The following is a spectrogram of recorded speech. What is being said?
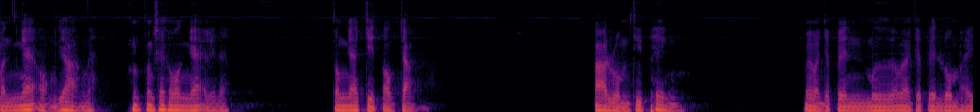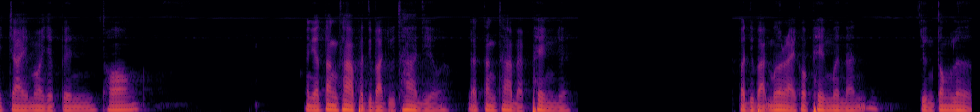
มันแงะออกยากนะ ต้องใช้คำว่าแงะเลยนะ ต้องแงะจิตออกจาก อารมณ์ที่เพ่ง ไม่ว่าจะเป็นมือ ไม่ว่าจะเป็นลมหายใจ ไม่ว่าจะเป็นท้อง มันจะตั้งท่าปฏิบัติอยู่ท่าเดียว และตั้งท่าแบบเพ่งด้วย ปฏิบัติเมื่อไหร่ก็เพ่งเมื่อนนั้น จึงต้องเลิก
